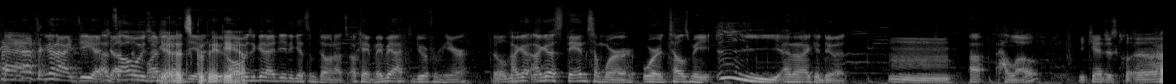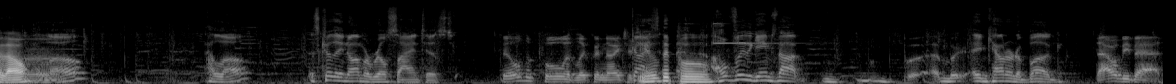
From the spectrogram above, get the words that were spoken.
That's a good idea. That's Justin always a Plushie. good Yeah, that's a idea. good dude. idea. Always a good idea to get some donuts. Okay, maybe I have to do it from here. I got I got to stand somewhere where it tells me "Ee," and then I can do it. Hmm. Uh, hello, You can't just. Cl- uh, Hello? hello, hello. It's because they know I'm a real scientist. Fill the pool with liquid nitrogen. Guys, Fill the pool. Hopefully the game's not b- b- encountered a bug. That would be bad.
